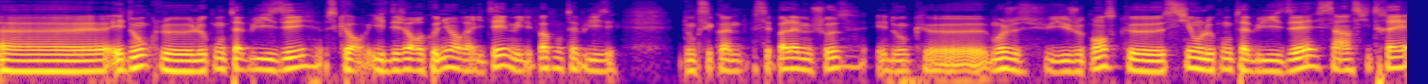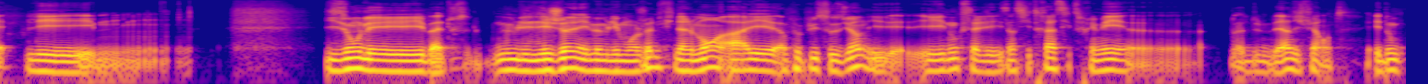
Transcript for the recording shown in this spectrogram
Euh, et donc le, le comptabiliser, parce qu'il est déjà reconnu en réalité, mais il n'est pas comptabilisé. Donc c'est quand même, c'est pas la même chose. Et donc euh, moi je suis, je pense que si on le comptabilisait, ça inciterait les, disons les, bah, tous- même les, les jeunes et même les moins jeunes finalement à aller un peu plus aux urnes et, et donc ça les inciterait à s'exprimer euh, de manière différente. Et donc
